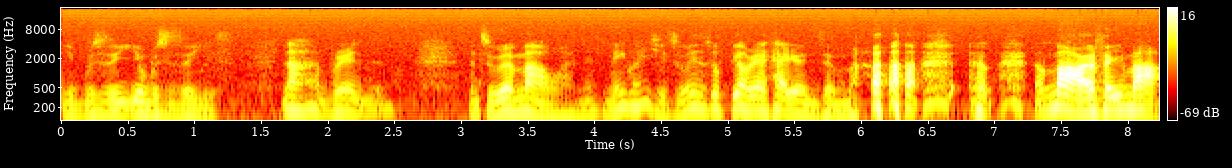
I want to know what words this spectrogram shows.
也不是，又不是这意思。那不认真，主任骂我，那没关系。主任说不要太认真嘛，骂而非骂，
